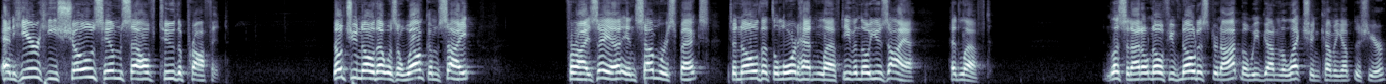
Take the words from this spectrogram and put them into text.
And here He shows Himself to the prophet. Don't you know that was a welcome sight for Isaiah in some respects to know that the Lord hadn't left, even though Uzziah had left? Listen, I don't know if you've noticed or not, but we've got an election coming up this year.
